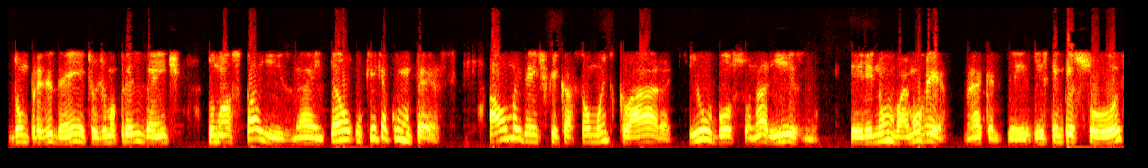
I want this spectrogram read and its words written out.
de um presidente ou de uma presidente do nosso país. Né? Então, o que, que acontece? Há uma identificação muito clara que o bolsonarismo ele não vai morrer. Né? Quer dizer, existem pessoas,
